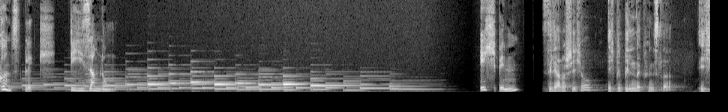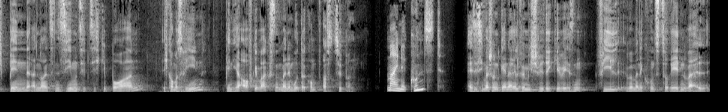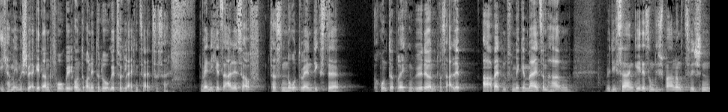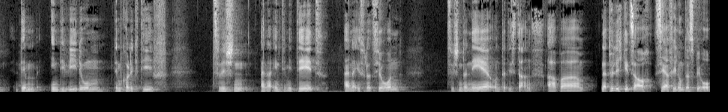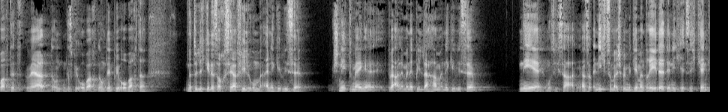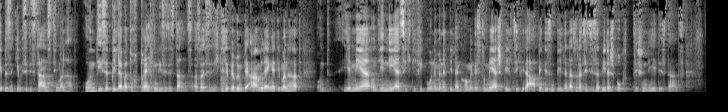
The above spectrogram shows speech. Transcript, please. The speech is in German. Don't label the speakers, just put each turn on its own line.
Kunstblick. Die Sammlung. Ich bin
Stiliano Schicho, ich bin bildender Künstler. Ich bin 1977 geboren. Ich komme aus Wien, bin hier aufgewachsen. Meine Mutter kommt aus Zypern.
meine Kunst,
Es ist immer schon generell für mich schwierig gewesen, viel über meine Kunst zu reden, weil ich habe mir immer schwer getan, Vogel und Ornithologe zur gleichen Zeit zu sein. Wenn ich jetzt alles auf das Notwendigste runterbrechen würde und was alle Arbeiten von mir gemeinsam haben, würde ich sagen, geht es um die Spannung zwischen dem Individuum, dem Kollektiv, zwischen einer Intimität, einer Isolation, zwischen der Nähe und der Distanz. Aber natürlich geht es auch sehr viel um das Beobachtetwerden und um das Beobachten, um den Beobachter. Natürlich geht es auch sehr viel um eine gewisse Schnittmenge, weil alle meine Bilder haben eine gewisse Nähe, muss ich sagen. Also wenn ich zum Beispiel mit jemand rede, den ich jetzt nicht kenne, gibt es eine gewisse Distanz, die man hat. Und diese Bilder aber durchbrechen diese Distanz. Also es ist nicht diese berühmte Armlänge, die man hat. Und je mehr und je näher sich die Figuren in meinen Bildern kommen, desto mehr spielt sich wieder ab in diesen Bildern. Also das ist dieser Widerspruch zwischen Nähe, Distanz.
